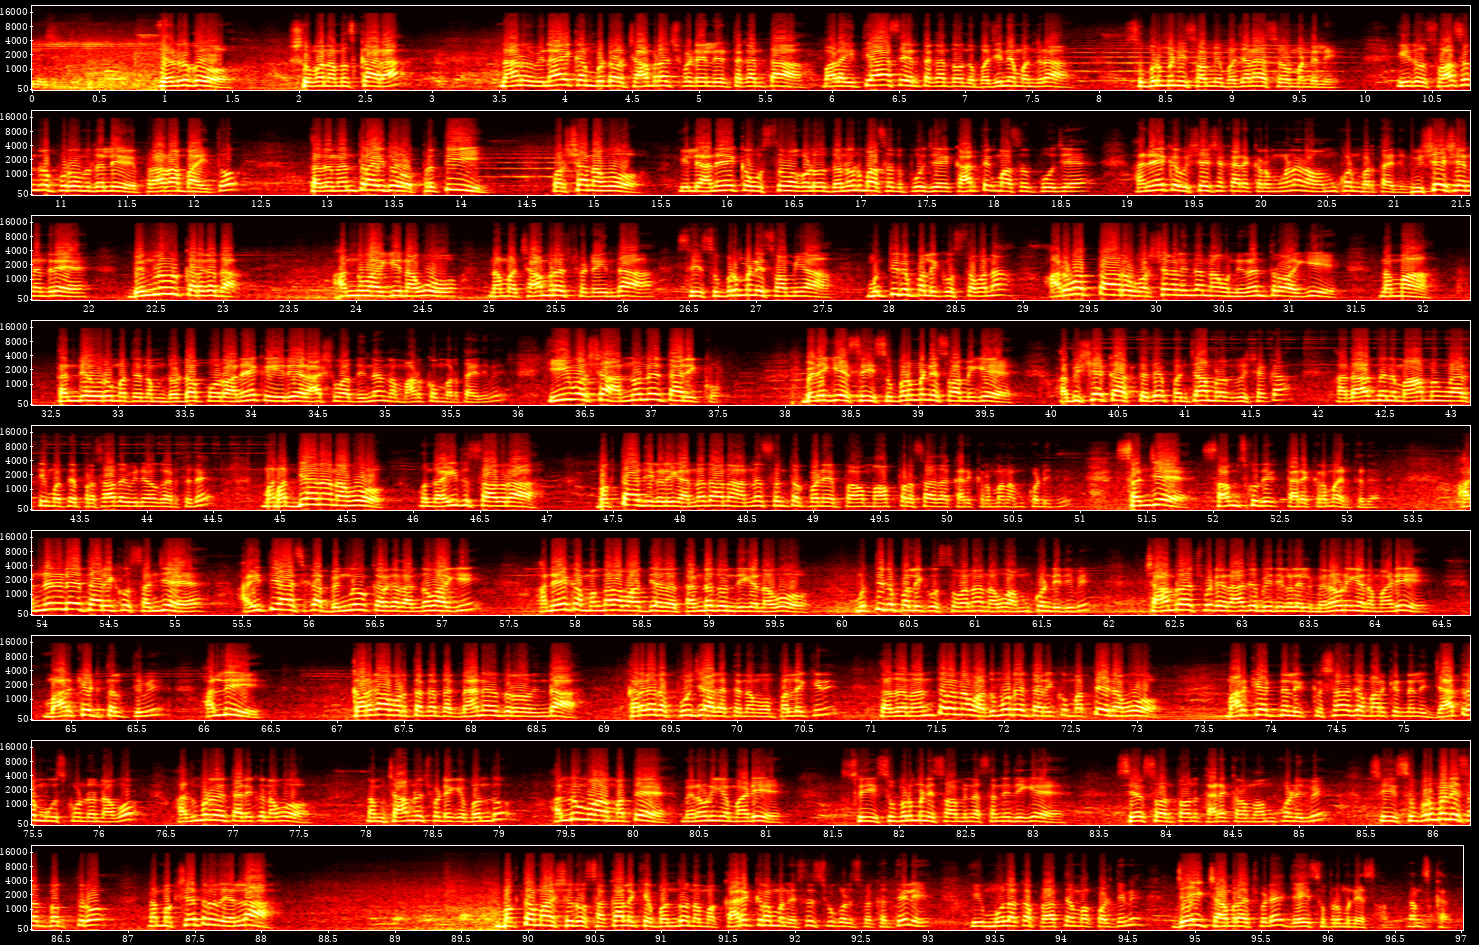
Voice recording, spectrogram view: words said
ಎಲ್ರಿಗೂ ಶುಭ ನಮಸ್ಕಾರ. ನಾನು ವಿನಾಯಕ ಅಂದ್ಬಿಟ್ಟು ಚಾಮರಾಜಪೇಟೆಯಲ್ಲಿ ಇರ್ತಕ್ಕಂಥ ಭಾಳ ಇತಿಹಾಸ ಇರ್ತಕ್ಕಂಥ ಒಂದು ಭಜನೆ ಮಂದಿರ ಸುಬ್ರಹ್ಮಣ್ಯ ಸ್ವಾಮಿ ಭಜನಾ ಸೇವಾ ಮಂಡಳಿ. ಇದು ಸ್ವಾತಂತ್ರ್ಯ ಪೂರ್ವದಲ್ಲಿ ಪ್ರಾರಂಭ ಆಯಿತು. ತದನಂತರ ಇದು ಪ್ರತಿ ವರ್ಷ ನಾವು ಇಲ್ಲಿ ಅನೇಕ ಉತ್ಸವಗಳು, ಧನುರ್ಮಾಸದ ಪೂಜೆ, ಕಾರ್ತಿಕ ಮಾಸದ ಪೂಜೆ, ಅನೇಕ ವಿಶೇಷ ಕಾರ್ಯಕ್ರಮಗಳನ್ನ ನಾವು ಹಮ್ಮಿಕೊಂಡು ಬರ್ತಾ ಇದ್ದೀವಿ. ವಿಶೇಷ ಏನಂದರೆ ಬೆಂಗಳೂರು ಕರಗದ ಅಂಗವಾಗಿ ನಾವು ನಮ್ಮ ಚಾಮರಾಜಪೇಟೆಯಿಂದ ಶ್ರೀ ಸುಬ್ರಹ್ಮಣ್ಯ ಸ್ವಾಮಿಯ ಮುತ್ತಿನ ಪಲ್ಲಕ್ಕಿ ಉತ್ಸವನ ಅರವತ್ತಾರು ವರ್ಷಗಳಿಂದ ನಾವು ನಿರಂತರವಾಗಿ ನಮ್ಮ ತಂದೆಯವರು ಮತ್ತು ನಮ್ಮ ದೊಡ್ಡಪ್ಪವರು ಅನೇಕ ಹಿರಿಯರ ಆಶೀರ್ವಾದದಿಂದ ನಾವು ಮಾಡ್ಕೊಂಡು ಇದ್ದೀವಿ. ಈ ವರ್ಷ ಹನ್ನೊಂದನೇ ತಾರೀಕು ಬೆಳಿಗ್ಗೆ ಶ್ರೀ ಸುಬ್ರಹ್ಮಣ್ಯ ಸ್ವಾಮಿಗೆ ಅಭಿಷೇಕ ಆಗ್ತದೆ, ಪಂಚಾಮೃತ ಅಭಿಷೇಕ. ಅದಾದಮೇಲೆ ಮಹಾಮಂಗಳಾರತಿ ಮತ್ತು ಪ್ರಸಾದ ವಿನಿಯೋಗ ಇರ್ತದೆ ಮಧ್ಯಾಹ್ನ ನಾವು ಒಂದು ಐದು ಸಾವಿರ ಭಕ್ತಾದಿಗಳಿಗೆ ಅನ್ನದಾನ, ಅನ್ನ ಸಂತರ್ಪಣೆ ಮಹಾಪ್ರಸಾದ ಕಾರ್ಯಕ್ರಮ ಹಮ್ಮಿಕೊಂಡಿದ್ವಿ ಸಂಜೆ ಸಾಂಸ್ಕೃತಿಕ ಕಾರ್ಯಕ್ರಮ ಇರ್ತದೆ. ಹನ್ನೆರಡನೇ ತಾರೀಕು ಸಂಜೆ ಐತಿಹಾಸಿಕ ಬೆಂಗಳೂರು ಕರಗದ ಅಂಗವಾಗಿ ಅನೇಕ ಮಂಗಳವಾದ್ಯದ ತಂಡದೊಂದಿಗೆ ನಾವು ಮುತ್ತಿನ ಪಲ್ಲಿಕೆ ಉತ್ಸವನ ನಾವು ಹಮ್ಮಿಕೊಂಡಿದ್ದೀವಿ. ಚಾಮರಾಜಪೇಟೆ ರಾಜಬೀದಿಗಳಲ್ಲಿ ಮೆರವಣಿಗೆಯನ್ನು ಮಾಡಿ ಮಾರ್ಕೆಟ್ ತಲುಪ್ತೀವಿ. ಅಲ್ಲಿ ಕರಗ ಬರ್ತಕ್ಕಂಥ ಜ್ಞಾನೇಂದ್ರರಿಂದ ಕರಗದ ಪೂಜೆ ಆಗುತ್ತೆ ನಮ್ಮ ಪಲ್ಲಕ್ಕಿರಿ. ತದನಂತರ ನಾವು ಹದಿಮೂರನೇ ತಾರೀಕು ಮತ್ತೆ ನಾವು ಮಾರ್ಕೆಟ್ನಲ್ಲಿ, ಕೃಷ್ಣರಾಜ ಮಾರ್ಕೆಟ್ನಲ್ಲಿ ಜಾತ್ರೆ ಮುಗಿಸ್ಕೊಂಡು ನಾವು ಹದಿಮೂರನೇ ತಾರೀಕು ನಾವು ನಮ್ಮ ಚಾಮರಾಜಪೇಟೆಗೆ ಬಂದು ಅಲ್ಲೂ ಮತ್ತೆ ಮೆರವಣಿಗೆ ಮಾಡಿ ಶ್ರೀ ಸುಬ್ರಹ್ಮಣ್ಯ ಸ್ವಾಮಿನ ಸನ್ನಿಧಿಗೆ ಸೇರಿಸುವಂಥ ಒಂದು ಕಾರ್ಯಕ್ರಮ ಹಮ್ಮಿಕೊಂಡಿದ್ವಿ. ಶ್ರೀ ಸುಬ್ರಹ್ಮಣ್ಯ ಸದ್ಭಕ್ತರು, ನಮ್ಮ ಕ್ಷೇತ್ರದ ಎಲ್ಲ ಭಕ್ತ ಮಹಾಶಯರು ಸಕಾಲಕ್ಕೆ ಬಂದು ನಮ್ಮ ಕಾರ್ಯಕ್ರಮವನ್ನು ಯಶಸ್ವಿಗೊಳಿಸ್ಬೇಕಂತೇಳಿ ಈ ಮೂಲಕ ಪ್ರಾರ್ಥನೆ ಮಾಡ್ಕೊಳ್ತೀನಿ. ಜೈ ಚಾಮರಾಜಪೇಟೆ, ಜೈ ಸುಬ್ರಹ್ಮಣ್ಯ ಸ್ವಾಮಿ. ನಮಸ್ಕಾರ.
